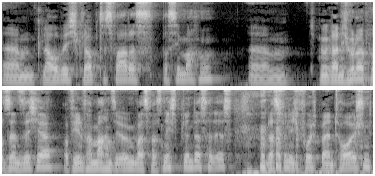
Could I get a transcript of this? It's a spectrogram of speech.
Ähm, glaube ich, ich glaube, das war das, was sie machen. Ähm, ich bin mir gar nicht 100% sicher. Auf jeden Fall machen sie irgendwas, was nicht Splinter Cell ist. Und das finde ich furchtbar enttäuschend,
